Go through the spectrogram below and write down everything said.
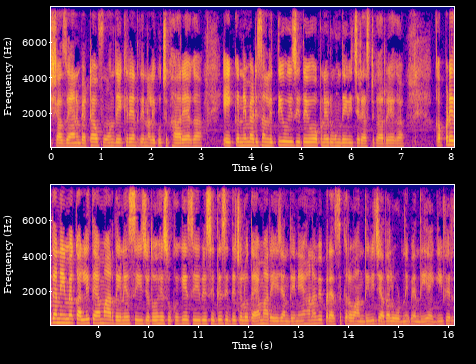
ਸ਼ਾਜ਼ੈਨ ਬੈਠਾ, ਉਹ ਫੋਨ ਦੇਖ ਰਿਹਾ ਤੇ ਨਾਲੇ ਕੁਝ ਖਾ ਰਿਹਾ ਹੈਗਾ। ਇੱਕ ਨੇ ਮੈਡੀਸਨ ਲਿੱਤੀ ਹੋਈ ਸੀ ਤੇ ਉਹ ਆਪਣੇ ਰੂਮ ਦੇ ਵਿੱਚ ਰੈਸਟ ਕਰ ਰਿਹਾ ਹੈਗਾ। ਕੱਪੜੇ ਤਾਂ ਨਹੀਂ, ਮੈਂ ਕੱਲ ਹੀ ਤੈਅ ਮਾਰ ਦੇਣੇ ਸੀ। ਜਦੋਂ ਇਹ ਸੁੱਕ ਗਏ ਸੀ ਵੀ ਸਿੱਧੇ ਸਿੱਧੇ ਚਲੋ ਤੈਅ ਮਾਰੇ ਜਾਂਦੇ ਨੇ, ਹਨਾ ਵੀ ਪ੍ਰੈਸ ਕਰਵਾਉਣ ਦੀ ਵੀ ਜ਼ਿਆਦਾ ਲੋੜ ਨਹੀਂ ਪੈਂਦੀ ਹੈਗੀ। ਫਿਰ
